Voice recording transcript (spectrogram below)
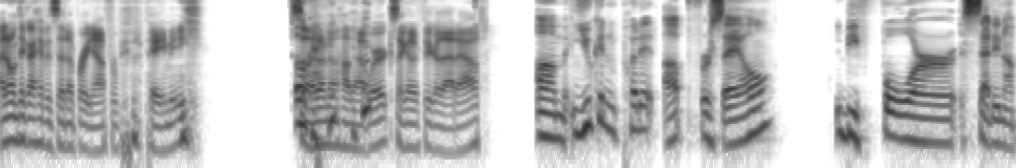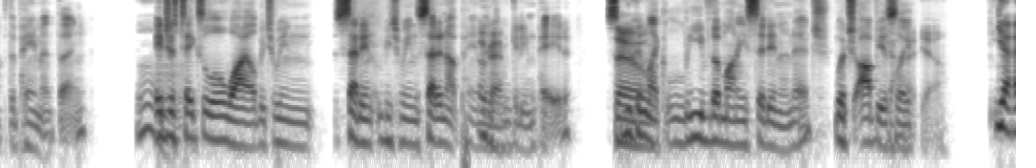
I don't think I have it set up right now for people to pay me. So I don't know how that works. I got to figure that out. Um, you can put it up for sale before setting up the payment thing. It just Hmm. takes a little while between setting between setting up payment Okay. and getting paid. so you can like leave the money sitting in itch, which obviously it, yeah.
